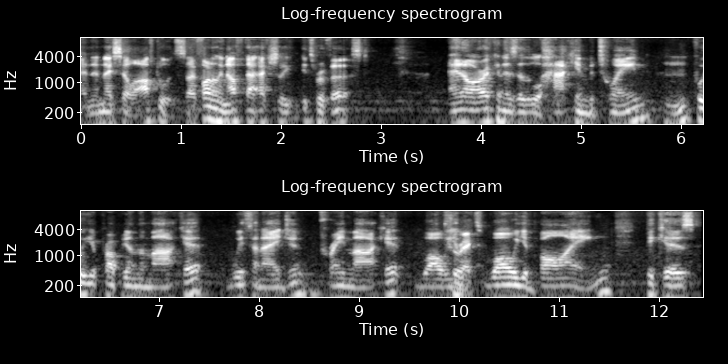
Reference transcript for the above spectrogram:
and then they sell afterwards. So, funnily enough, that actually it's reversed. And I reckon there's a little hack in between. Mhm. Put your property on the market with an agent pre-market while Correct. you're while you're buying, because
